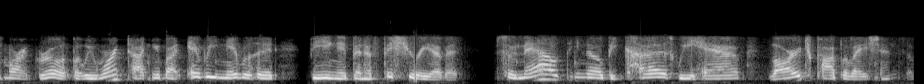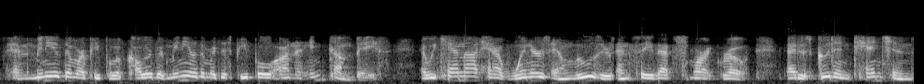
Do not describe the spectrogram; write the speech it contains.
smart growth, but we weren't talking about every neighborhood being a beneficiary of it. So now, you know, because we have large populations, and many of them are people of color, but many of them are just people on an income base, and we cannot have winners and losers and say that's smart growth. That is good intentions,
